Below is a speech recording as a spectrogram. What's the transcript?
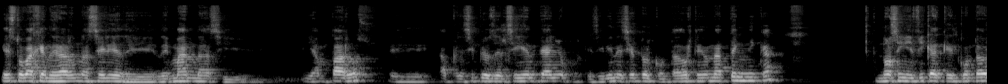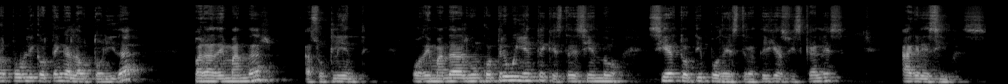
Esto va a generar una serie de demandas y amparos eh, a principios del siguiente año, porque si bien es cierto el contador tiene una técnica, no significa que el contador público tenga la autoridad para demandar a su cliente o demandar a algún contribuyente que esté haciendo cierto tipo de estrategias fiscales agresivas.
